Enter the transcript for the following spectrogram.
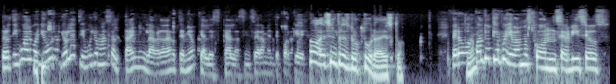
pero te digo algo, yo, yo le atribuyo más al timing, la verdad, Artemio, que a la escala, sinceramente, porque... No, es infraestructura esto. Pero ¿cuánto tiempo llevamos con servicios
